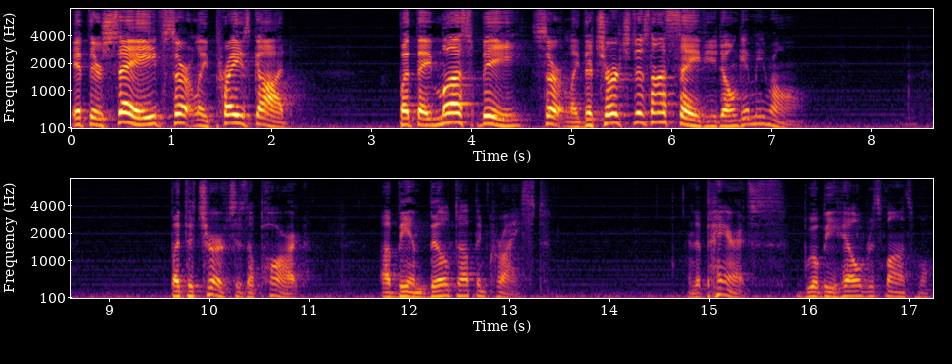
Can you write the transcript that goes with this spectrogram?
If they're saved, certainly, praise God. But they must be, certainly. The church does not save you, don't get me wrong. But the church is a part of being built up in Christ. And the parents will be held responsible.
